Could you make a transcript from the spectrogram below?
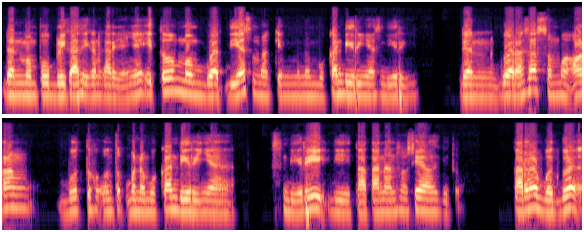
dan mempublikasikan karyanya itu membuat dia semakin menemukan dirinya sendiri. Dan gue rasa semua orang butuh untuk menemukan dirinya sendiri di tatanan sosial gitu. Karena buat gue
